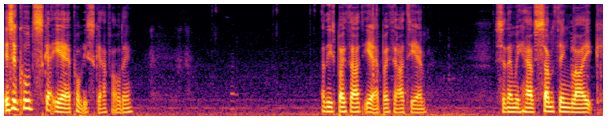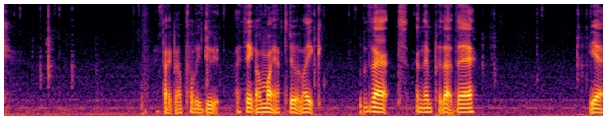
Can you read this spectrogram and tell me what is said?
is it called, sca yeah, probably scaffolding. Are these both, R yeah, both RTM. So then we have something like, in fact, I'll probably do, I think I might have to do it like that, and then put that there. Yeah.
